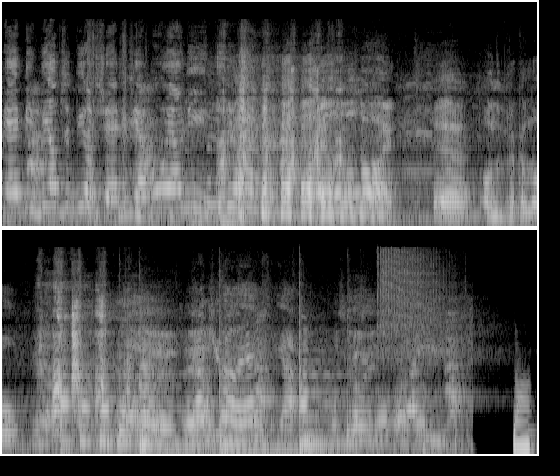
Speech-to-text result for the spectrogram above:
Heb je beeld niet op zetten? Ik zeg, mooi of niet? Hij is wel mooi. Uh, onderbroeken lol. Dankjewel, hè. Ja. Hallo.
